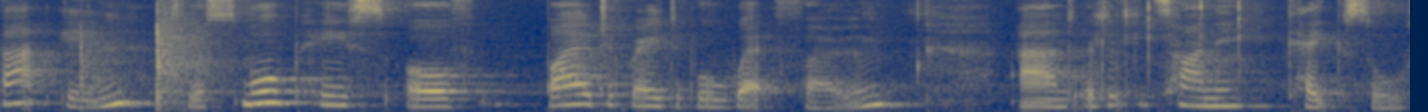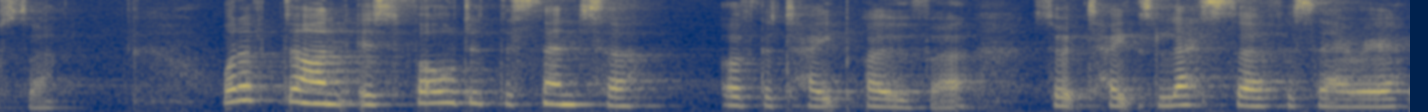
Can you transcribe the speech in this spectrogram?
that in to a small piece of biodegradable wet foam and a little tiny cake saucer. What I've done is folded the centre of the tape over so it takes less surface area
